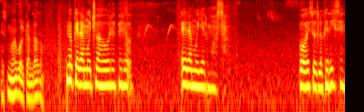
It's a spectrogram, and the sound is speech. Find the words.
Es nuevo el candado. No queda mucho ahora, pero era muy hermoso. O eso es lo que dicen.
